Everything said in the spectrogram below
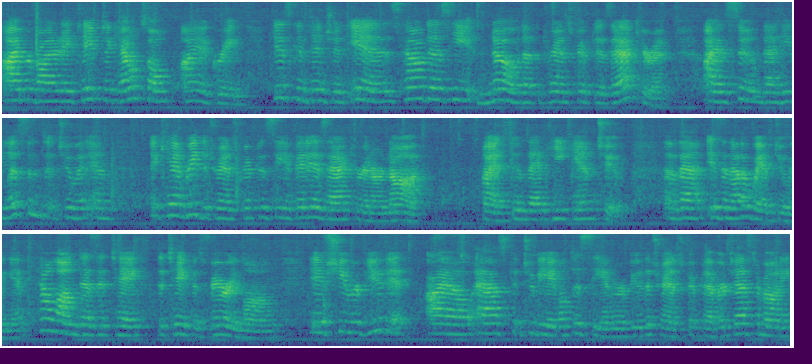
I provided a tape to counsel, I agree. His contention is, how does he know that the transcript is accurate? I assume that he listened to it and can read the transcript to see if it is accurate or not. I assume that he can too. That is another way of doing it. How long does it take? The tape is very long. If she reviewed it, I'll ask to be able to see and review the transcript of her testimony.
